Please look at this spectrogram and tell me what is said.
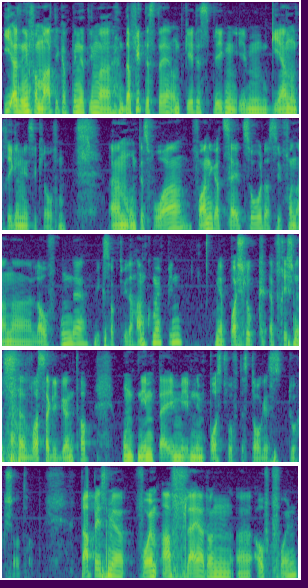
Ich als Informatiker bin nicht immer der Fitteste und gehe deswegen eben gern und regelmäßig laufen. Ähm, und das war vor einiger Zeit so, dass ich von einer Laufrunde, wie gesagt, wieder heimgekommen bin mir ein paar Schluck erfrischendes Wasser gegönnt habe und nebenbei mir eben den Postwurf des Tages durchgeschaut habe. Dabei ist mir vor allem ein Flyer dann äh, aufgefallen,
